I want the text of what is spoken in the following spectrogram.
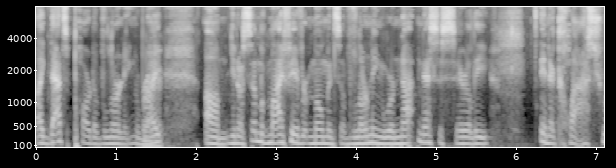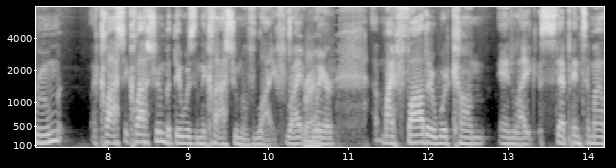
like that's part of learning right, Right. um you know some of my favorite moments of learning were not necessarily in a classroom a classic classroom, but there was in the classroom of life, right? Right. Where my father would come and like step into my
